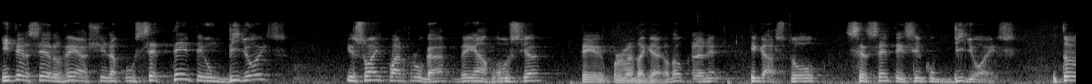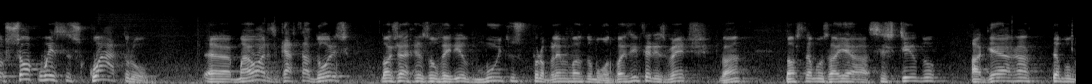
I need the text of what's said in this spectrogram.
Em terceiro, vem a China com 71 bilhões. E só em quarto lugar vem a Rússia, tem o problema da guerra da Ucrânia, que gastou 65 bilhões. Então, só com esses quatro uh, maiores gastadores, nós já resolveríamos muitos problemas do mundo. Mas, infelizmente, né, nós estamos aí assistindo a guerra, estamos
